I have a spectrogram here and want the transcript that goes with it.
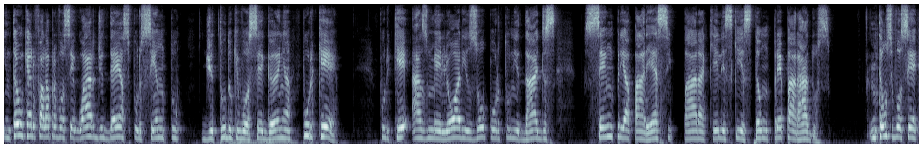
Então eu quero falar para você: guarde 10% de tudo que você ganha. Por quê? Porque as melhores oportunidades sempre aparecem para aqueles que estão preparados. Então, se você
